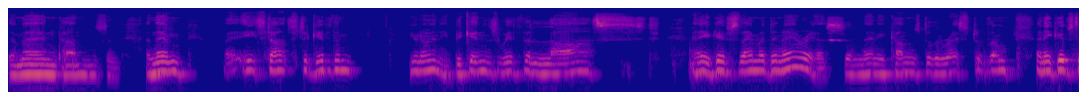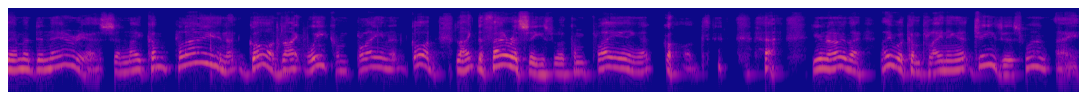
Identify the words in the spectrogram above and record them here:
the man comes and and then he starts to give them, you know, and he begins with the last he gives them a denarius. And then he comes to the rest of them and he gives them a denarius. And they complain at God like we complain at God, like the Pharisees were complaining at God. you know, they, they were complaining at Jesus, weren't they?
